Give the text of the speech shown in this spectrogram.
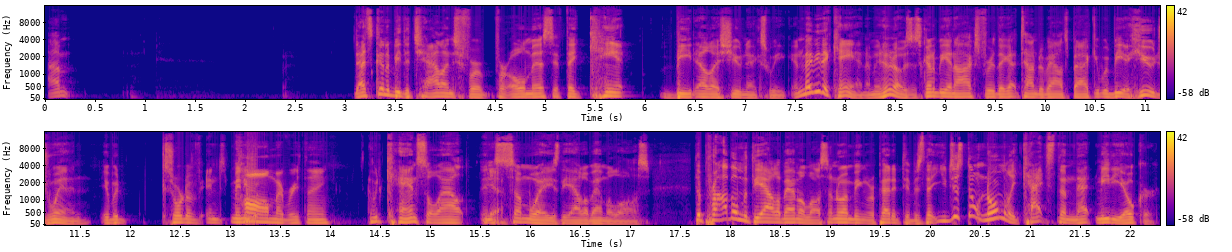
I'm. That's going to be the challenge for for Ole Miss if they can't beat LSU next week, and maybe they can. I mean, who knows? It's going to be in Oxford. They got time to bounce back. It would be a huge win. It would sort of in many Calm everything. it would cancel out in Yeah. some ways the Alabama loss. The problem with the Alabama loss, I know I'm being repetitive, is that you just don't normally catch them that mediocre.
